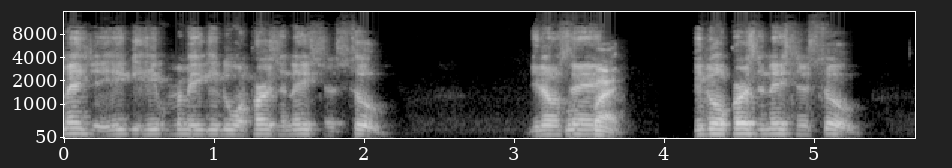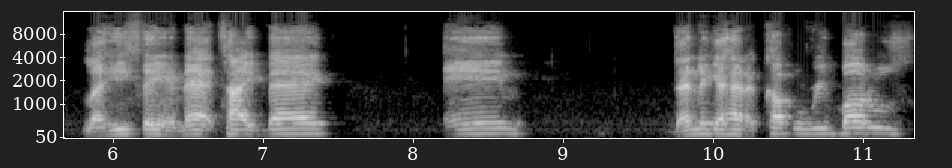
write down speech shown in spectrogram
mentioned he he remember he could do impersonations too. You know what I'm saying? Right. He do impersonations too. Like he stay in that tight bag, and that nigga had a couple rebuttals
